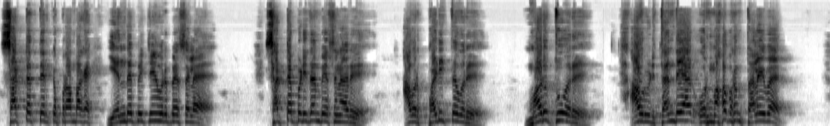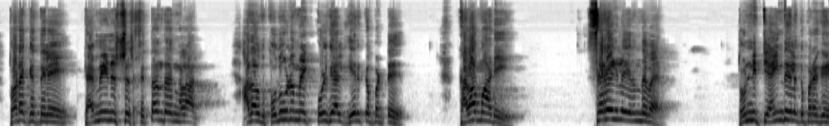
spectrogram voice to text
சட்டத்திற்கு புறம்பாக எந்த பேச்சையும் அவர் பேசல. சட்டப்படி தான் பேசினாரு. அவர் படித்தவர் மருத்துவர் அவருடைய தந்தையார் ஒரு மாபெரும் தலைவர். தொடக்கத்திலே கம்யூனிஸ்ட் சித்தாந்தங்களால் அதாவது பொது உடைமை கொள்கையால் ஈர்க்கப்பட்டு களமாடி சிறையில் இருந்தவர். தொண்ணூத்தி ஐந்துகளுக்கு பிறகு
